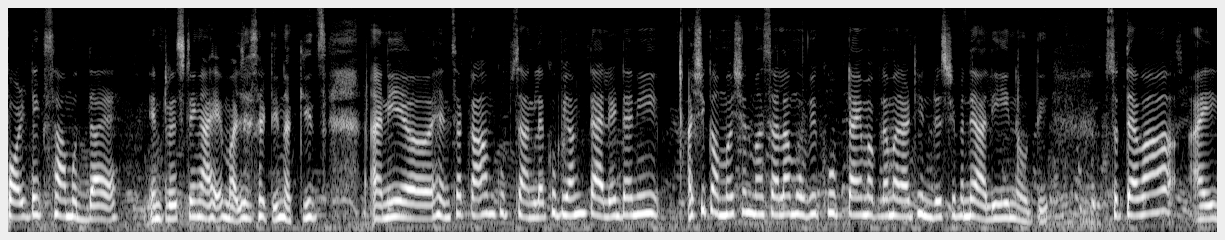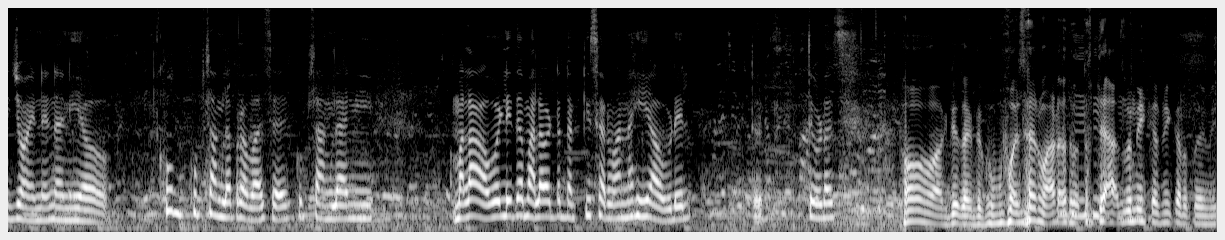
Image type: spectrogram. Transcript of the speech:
पॉलिटिक्स हा मुद्दा आहे. इंटरेस्टिंग आहे माझ्यासाठी नक्कीच. आणि ह्यांचं काम खूप चांगलं आहे. खूप यंग टॅलेंट आणि अशी कमर्शियल मसाला मूवी खूप टाईम आपल्या मराठी इंडस्ट्रीमध्ये आलीही नव्हती. सो तेव्हा आय जॉईन इन आणि खूप खूप चांगला प्रवास आहे. खूप चांगला आणि मला आवडली तर मला वाटतं नक्की सर्वांनाही आवडेल. तर तेवढंच. हो हो अगदीच अगदी खूप वजन वाढत होतं. ते अजूनही कमी करतोय मी.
